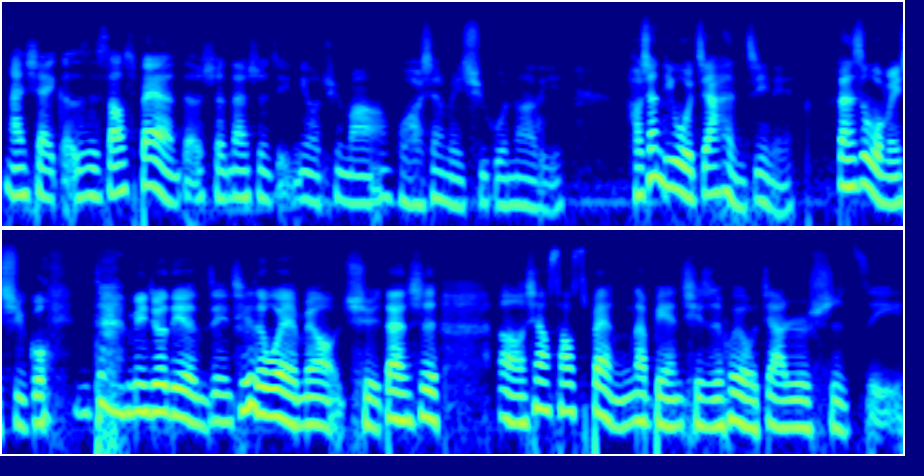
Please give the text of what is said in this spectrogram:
那下一个是 South Bend 的圣诞市集，你有去吗？我好像没去过那里，好像离我家很近诶，但是我没去过。对，密就离很近。其实我也没有去，但是，呃，像 South Bank 那边其实会有假日市集，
